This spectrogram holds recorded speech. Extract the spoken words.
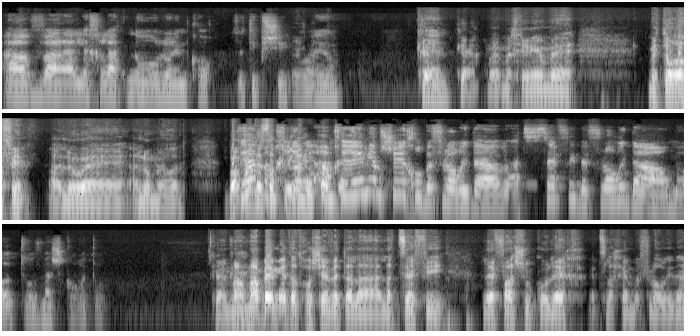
אבל החלטנו לא למכור, זה טיפשי הבנתי. היום. כן, כן, מחירים אה, מטורפים, עלו, אה, עלו מאוד. בוא, בוא כן, תספרי המחירים, לנו קצת. המחירים ימשיכו בפלורידה, הצפי בפלורידה הוא מאוד טוב, מה שקורה פה. כן, מה, כן. מה באמת את חושבת על הצפי, לאיפה השוק הולך אצלכם בפלורידה?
